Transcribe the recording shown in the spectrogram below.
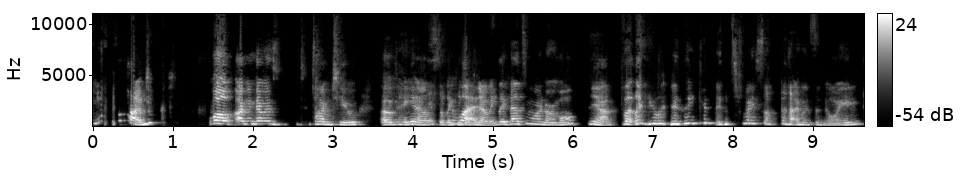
Well, I mean, there was time too of hanging out, so like you didn't know me. Like that's more normal. yeah, But like you literally convinced myself that I was annoying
